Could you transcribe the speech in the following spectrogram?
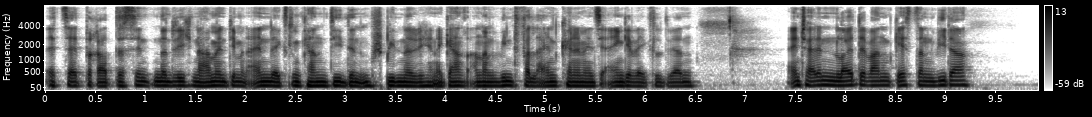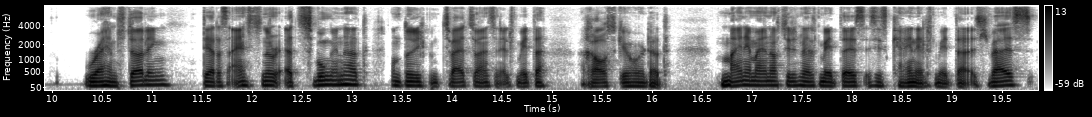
etc. Das sind natürlich Namen, die man einwechseln kann, die dem Spiel natürlich einen ganz anderen Wind verleihen können, wenn sie eingewechselt werden. Entscheidende Leute waren gestern wieder Raheem Sterling, der das 1 zu 0 erzwungen hat und natürlich beim 2 zu 1 den Elfmeter rausgeholt hat. Meine Meinung zu diesem Elfmeter ist, es ist kein Elfmeter. Ich weiß,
